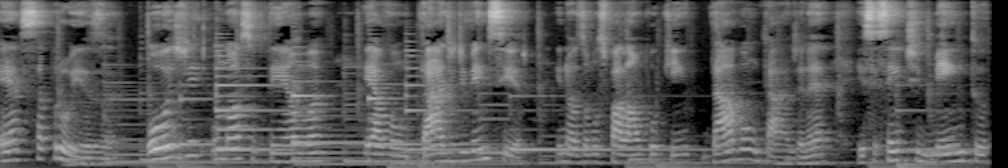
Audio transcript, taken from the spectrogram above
essa proeza. Hoje o nosso tema é a vontade de vencer e nós vamos falar um pouquinho da vontade, né? Esse sentimento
